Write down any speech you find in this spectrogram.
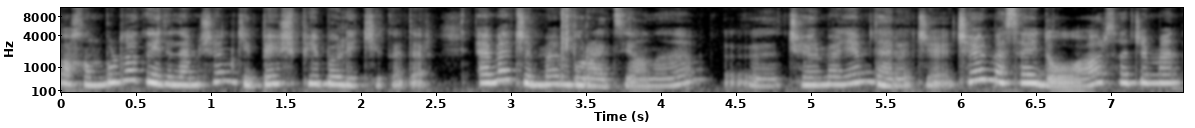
Baxın, burada qeyd eləmişəm ki, 5 pi bölü 2 qədər. Əvvəlcə mən bu radianı e, çevirməliyəm dərəcəyə. Çevirməsək də olar. Sadəcə mən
